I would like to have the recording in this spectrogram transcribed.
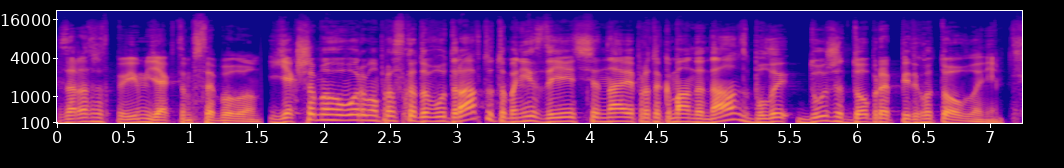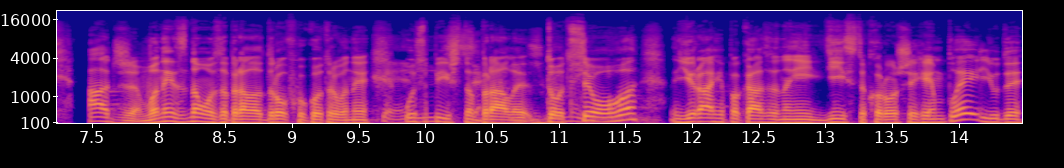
зараз розповім, як там все було. Якщо ми говоримо про складову драфту, то мені здається, навіть проти команди Наунс були дуже добре підготовлені. Адже вони знову забрали дровку, котру вони успішно брали до цього. Юрагі показує на ній дійсно хороший геймплей. Люди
